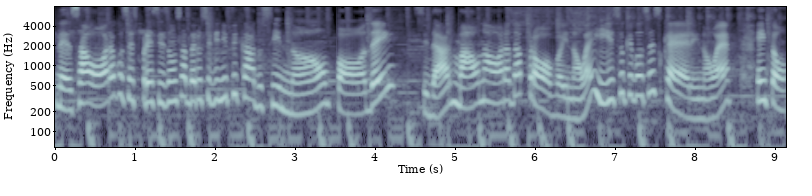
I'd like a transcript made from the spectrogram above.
nessa hora vocês precisam saber o significado, se não podem se dar mal na hora da prova e não é isso que vocês querem, não é? Então,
